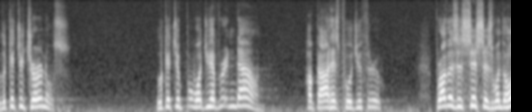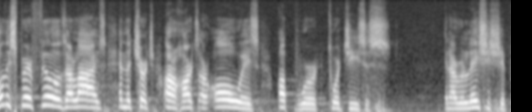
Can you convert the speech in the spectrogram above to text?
Look at your journals. Look at your, what you have written down, how God has pulled you through. Brothers and sisters, when the Holy Spirit fills our lives and the church, our hearts are always upward toward Jesus. And our relationship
